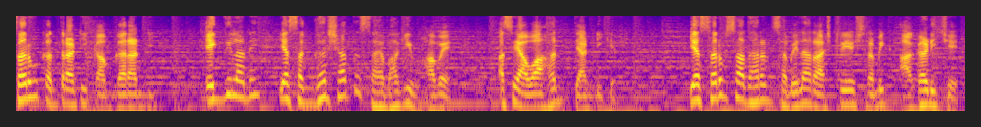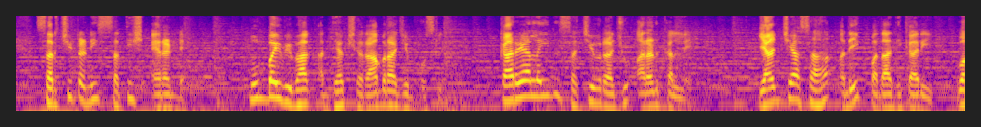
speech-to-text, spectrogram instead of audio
सर्व कंत्राटी कामगारांनी एकदिलाने या संघर्षात सहभागी व्हावे असे आवाहन त्यांनी केले. या सर्वसाधारण सभेला राष्ट्रीय श्रमिक आघाडीचे सरचिटणीस सतीश एरंडे मुंबई विभाग अध्यक्ष रामराजे भोसले कार्यालयीन सचिव राजू अरणकल्ले यांच्यासह अनेक पदाधिकारी व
